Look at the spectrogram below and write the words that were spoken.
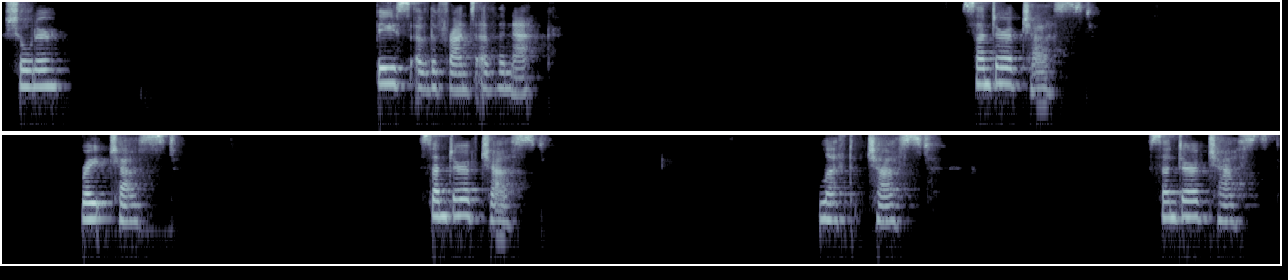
shoulder, base of the front of the neck. center of chest, right chest, center of chest, left chest, center of chest,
